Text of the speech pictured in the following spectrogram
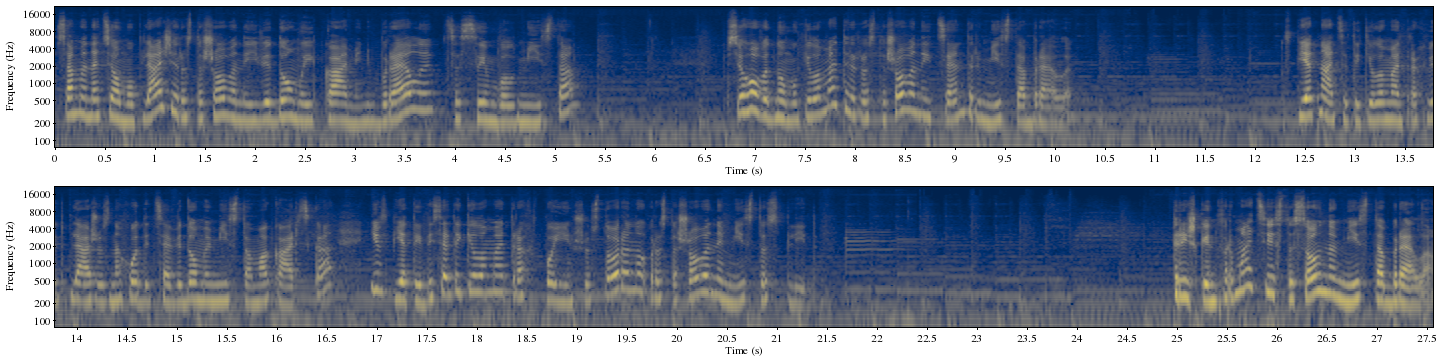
Саме на цьому пляжі розташований відомий камінь Брели, це символ міста. Всього в одному кілометрі розташований центр міста Брели. В 15 кілометрах від пляжу знаходиться відоме місто Макарська, і в 50 кілометрах по іншу сторону розташоване місто Спліт. Трішки інформації стосовно міста Брела.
